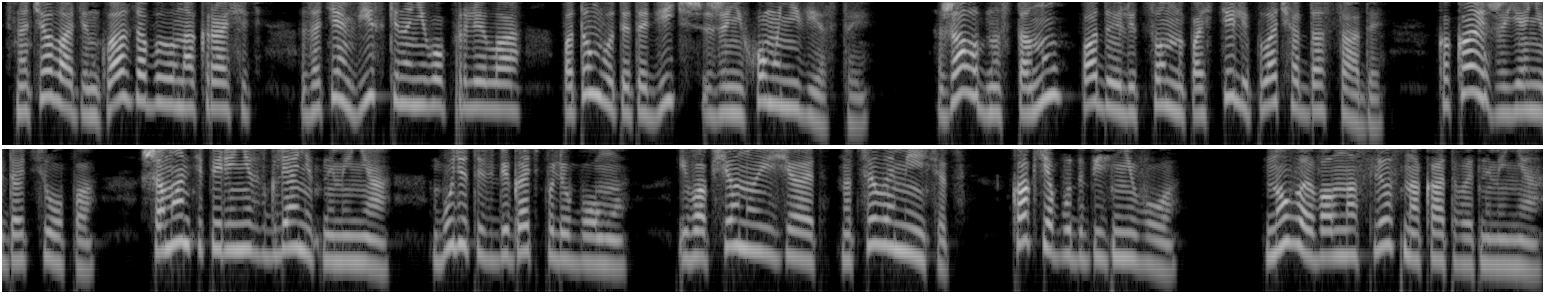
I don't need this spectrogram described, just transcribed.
Сначала один глаз забыла накрасить, затем виски на него пролила, потом вот эта дичь с женихом и невестой. Жалобно стану, падаю лицом на постель и плачу от досады. Какая же я недотёпа! Шаман теперь и не взглянет на меня, будет избегать по-любому. И вообще он уезжает на целый месяц. Как я буду без него? Новая волна слез накатывает на меня.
